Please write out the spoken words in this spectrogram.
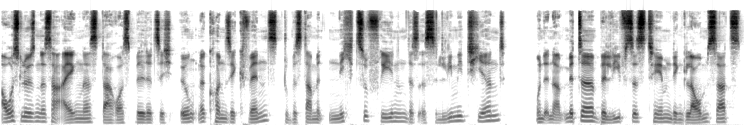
auslösendes Ereignis, daraus bildet sich irgendeine Konsequenz, du bist damit nicht zufrieden, das ist limitierend und in der Mitte Beliefssystem, den Glaubenssatz,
